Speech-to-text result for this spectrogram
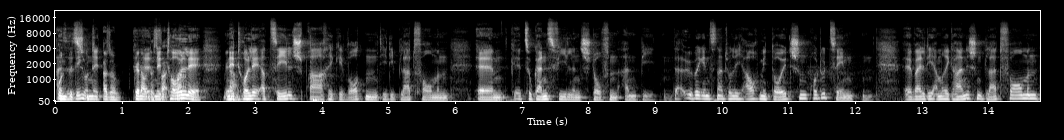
Also Unbedingt. Eine, also genau, äh, eine, war, tolle, ja. eine tolle Erzählsprache geworden, die die Plattformen ähm, zu ganz vielen Stoffen anbieten. Da übrigens natürlich auch mit deutschen Produzenten, äh, weil die amerikanischen Plattformen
